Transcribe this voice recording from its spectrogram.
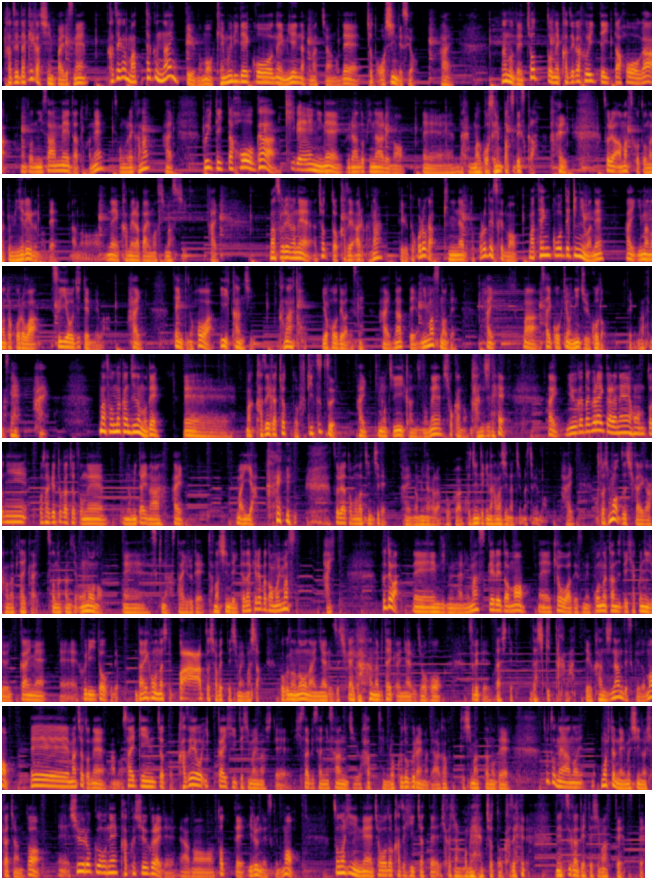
風だけが心配ですね。風が全くないっていうのも煙でこうね、見えなくなっちゃうので、ちょっと惜しいんですよ。はい。なので、ちょっとね、風が吹いていた方が、本当2、3メーターとかね、そんぐらいかな。はい。吹いていた方が、綺麗にね、グランドフィナーレのえー、まあ、5000発ですか。はい。それを余すことなく見れるので、あのね、カメラ映えもしますし、はい。まあ、それがね、ちょっと風あるかなっていうところが気になるところですけども、まあ、天候的にはね、はい、今のところは水曜時点では、はい、天気の方はいい感じかなと、予報ではですね、はい、なっていますので、はい、まあ、最高気温25度ってなってますね。はい。まあ、そんな感じなので、えー、まあ、風がちょっと吹きつつ、はい、気持ちいい感じのね、初夏の感じで、はい、夕方ぐらいからね、本当にお酒とかちょっとね、飲みたいな。はい。まあいいや。それは友達ん家で、はい、飲みながら、僕は個人的な話になっちゃいましたけども、はい。今年も逗子海岸花火大会、そんな感じで、おのおの、え、好きなスタイルで楽しんでいただければと思います。はい。それでは、えー、エンディングになりますけれども、えー、今日はですね、こんな感じで121回目、えー、フリートークで台本なしでバーっと喋ってしまいました。僕の脳内にある逗子海岸花火大会にある情報、すべて出して、出し切ったかなっていう感じなんですけども、えー、まあちょっとね、あの最近ちょっと風邪を一回ひいてしまいまして、久々に38.6度ぐらいまで上がってしまったので、ちょっとね、あの、もう一人の MC のひかちゃんと、えー、収録をね、各週ぐらいで、あの、撮っているんですけども、その日にね、ちょうど風邪ひいちゃって、ひかちゃんごめん、ちょっと風邪、熱が出てしまって、つって、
